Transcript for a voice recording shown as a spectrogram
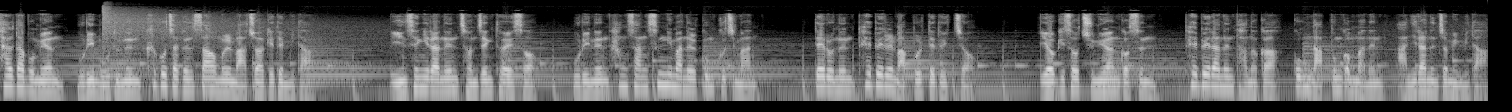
살다 보면 우리 모두는 크고 작은 싸움을 마주하게 됩니다. 인생이라는 전쟁터에서 우리는 항상 승리만을 꿈꾸지만 때로는 패배를 맛볼 때도 있죠. 여기서 중요한 것은 패배라는 단어가 꼭 나쁜 것만은 아니라는 점입니다.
